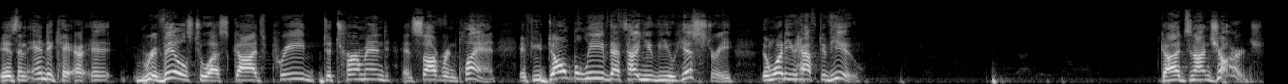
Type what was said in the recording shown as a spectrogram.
is an indicator, uh, it reveals to us God's predetermined and sovereign plan. If you don't believe that's how you view history, then what do you have to view? God's not in charge.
